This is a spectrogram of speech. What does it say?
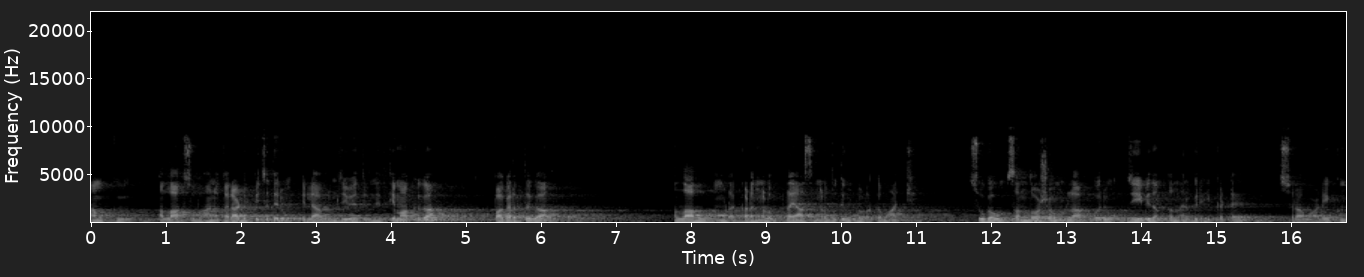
നമുക്ക് അള്ളാഹു സുബാനോ തല അടുപ്പിച്ചു തരും. എല്ലാവരും ജീവിതത്തിൽ നിത്യമാക്കുക പകർത്തുക. അള്ളാഹു നമ്മുടെ കടങ്ങളും പ്രയാസങ്ങളും ബുദ്ധിമുട്ടുകളൊക്കെ മാറ്റി സുഖവും സന്തോഷവുമുള്ള ഒരു ജീവിതം തന്നനുഗ്രഹിക്കട്ടെ. അസ്സാം വലൈക്കും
